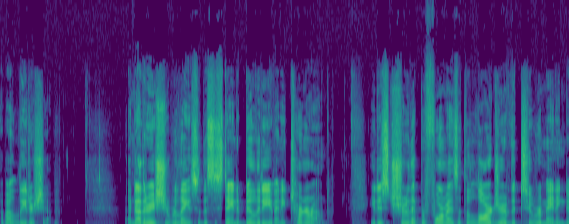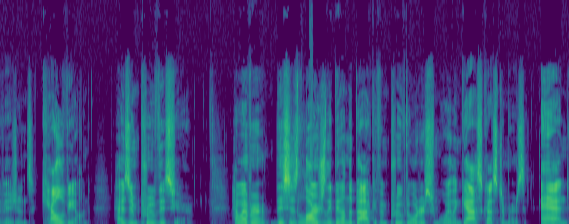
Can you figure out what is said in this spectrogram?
about leadership. Another issue relates to the sustainability of any turnaround. It is true that performance at the larger of the two remaining divisions, Kelvion, has improved this year. However, this has largely been on the back of improved orders from oil and gas customers and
